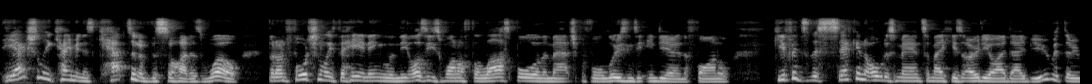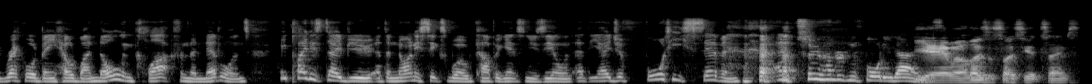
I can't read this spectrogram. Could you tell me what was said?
He actually came in as captain of the side as well, but unfortunately for he and England, the Aussies won off the last ball of the match before losing to India in the final. Gifford's the second oldest man to make his ODI debut, with the record being held by Nolan Clarke from the Netherlands. He played his debut at the 96 World Cup against New Zealand at the age of 47 and 240 days. Yeah, well, those associate teams.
